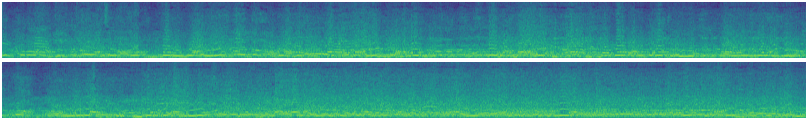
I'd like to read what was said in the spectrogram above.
आता तुमचं म्हणणं आहे आणि आता तुमचं म्हणणं आहे की आरोपी तुमचं म्हणणं आहे की ट्रॅफिक लोक काढून त्याला योग्य कारवाई केली पाहिजे ती कारवाई आम्ही नक्की करतो आहे मुलगी लहान आहे त्याच्यावर कारवाई करणार आहे. त्याला काही समजून घ्यावे.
